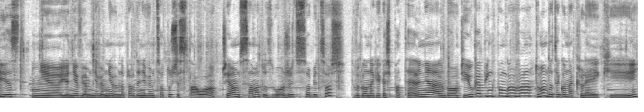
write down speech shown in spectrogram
Jest? Nie, ja nie wiem, nie wiem, nie wiem, naprawdę nie wiem, co tu się stało. Czy ja mam sama tu złożyć sobie coś? To wygląda jak jakaś patelnia albo piłka ping-pongowa. Tu mam do tego naklejki.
